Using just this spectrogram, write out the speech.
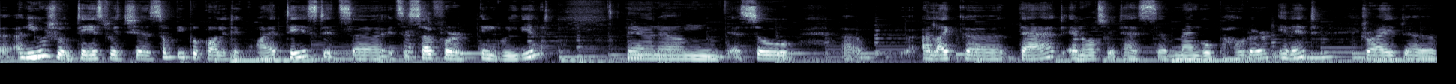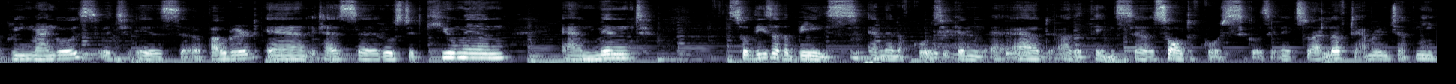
uh, unusual taste, which uh, some people call it a quiet taste. It's a it's a sulfur ingredient, and um, so. Uh, I like uh, that, and also it has uh, mango powder in it, dried uh, green mangoes, which is uh, powdered, and it has uh, roasted cumin and mint. So these are the base, and then of course you can uh, add other things. salt, of course, goes in it. So I love tamarind chutney.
